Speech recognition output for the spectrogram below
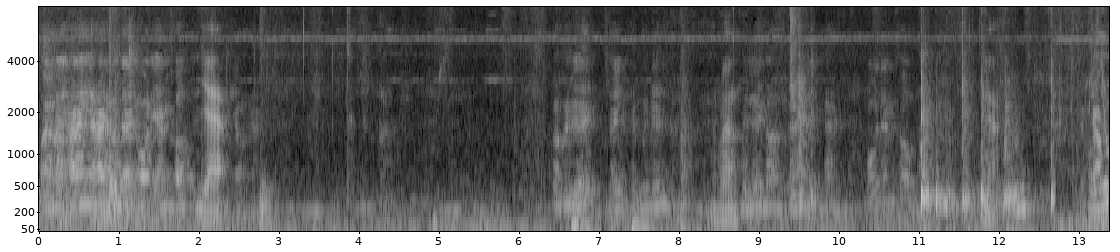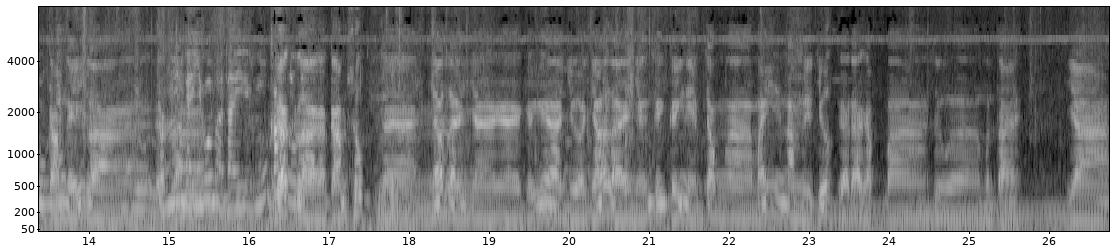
Bàn này hai hai đứa để ngồi đi ăn cơm. Dạ. Có cái ghế đây thêm cái ghế nữa. Vâng. Cái ghế đó cái này. Cái ngồi ăn cơm. Dạ cảm cảm nghĩ là rất là thầy vui mà thầy muốn khóc rất là cảm xúc. Và nhớ lại cái vừa nhớ lại những cái kỷ niệm trong à, mấy năm về trước đã gặp à, sư à, Minh Tệ. Và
